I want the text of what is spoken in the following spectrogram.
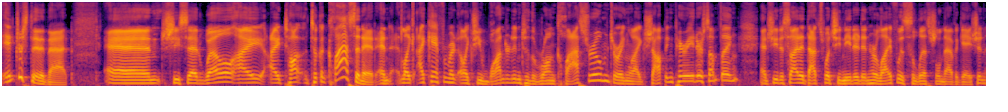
interested in that? And she said, "Well, I I taught, took a class in it, and like I can't remember, like she wandered into the wrong classroom during like shopping period or something, and she decided that's what she needed in her life was celestial navigation,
